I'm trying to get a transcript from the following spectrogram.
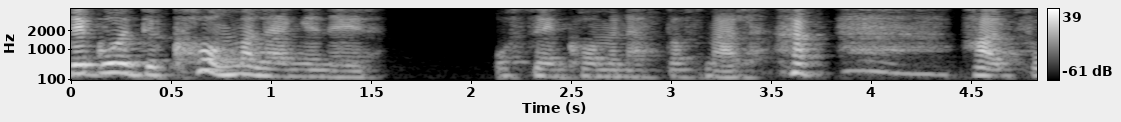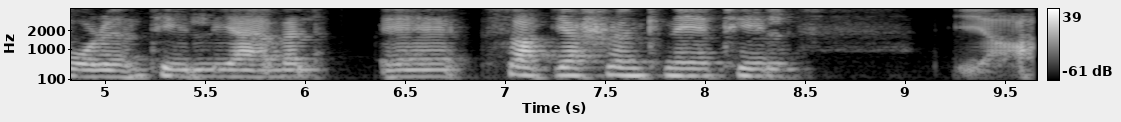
det går inte att komma längre ner. Och sen kommer nästa smäll. Här får du en till jävel. Eh, så att jag sjönk ner till, ja,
